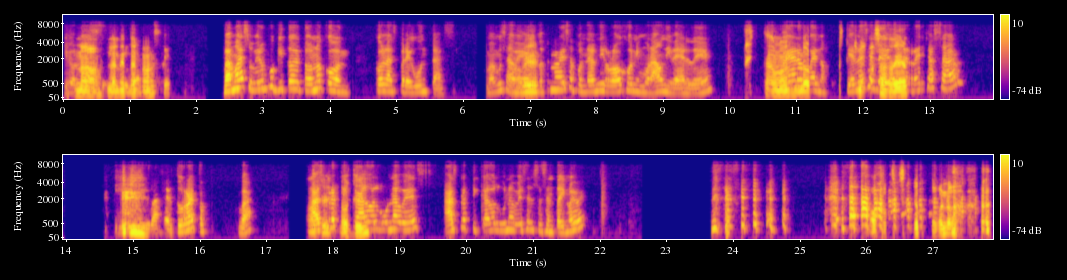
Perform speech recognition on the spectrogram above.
Yo No, sé, la neta no. sé. Vamos a subir un poquito de tono con, con las preguntas. Vamos a, A ver. ver. no te me vayas a poner ni rojo, ni morado, ni verde. ¿eh? Pero no, bueno, tienes el derecho de rechazar y va a ser tu reto, ¿va? ¿Has practicado alguna vez, has practicado alguna vez el 69? Oh, sí subió de tono.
